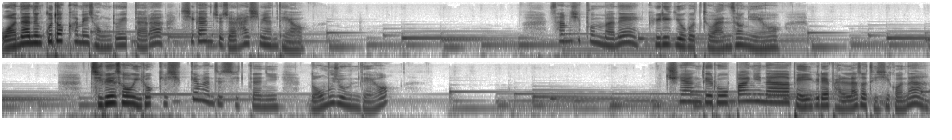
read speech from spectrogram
원하는 꾸덕함의 정도에 따라 시간 조절하시면 돼요. 30분 만에 그릭 요거트 완성이에요. 집에서 이렇게 쉽게 만들 수 있다니 너무 좋은데요? 취향대로 빵이나 베이글에 발라서 드시거나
